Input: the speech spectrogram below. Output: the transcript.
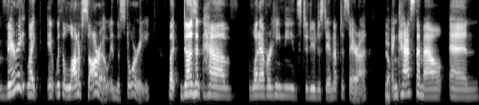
very like it with a lot of sorrow in the story, but doesn't have whatever he needs to do to stand up to Sarah Yep. and cast them out. And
